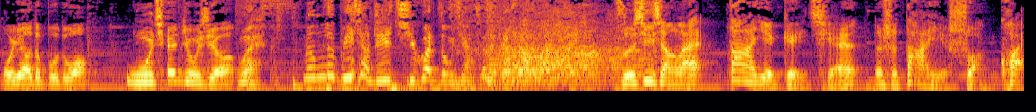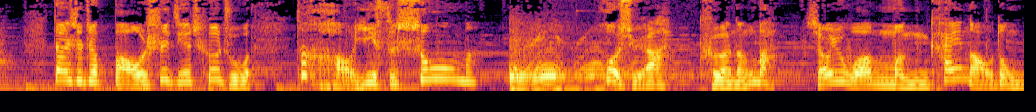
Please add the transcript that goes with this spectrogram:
我要的不多，五千就行。喂，能不能别想这些奇怪的东西啊？仔细想来，大爷给钱那是大爷爽快，但是这保时捷车主他好意思收吗？或许啊，可能吧。小雨我猛开脑洞，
